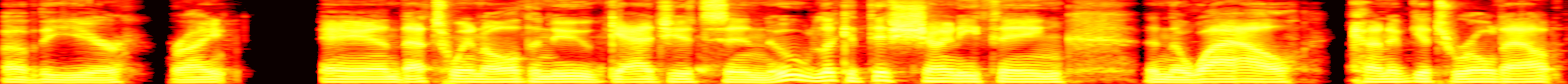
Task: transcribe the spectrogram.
of the year, right? And that's when all the new gadgets and, ooh, look at this shiny thing and the wow kind of gets rolled out.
